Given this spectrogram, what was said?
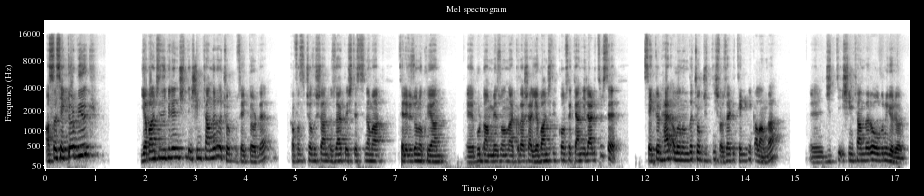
Aslında sektör büyük. Yabancı dil içinde iş imkanları da çok bu sektörde. Kafası çalışan, özellikle işte sinema, televizyon okuyan, e, buradan mezun olan arkadaşlar yabancı dil konusunda kendini ilerletirse sektörün her alanında çok ciddi iş var. Özellikle teknik alanda e, ciddi iş imkanları olduğunu görüyorum.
